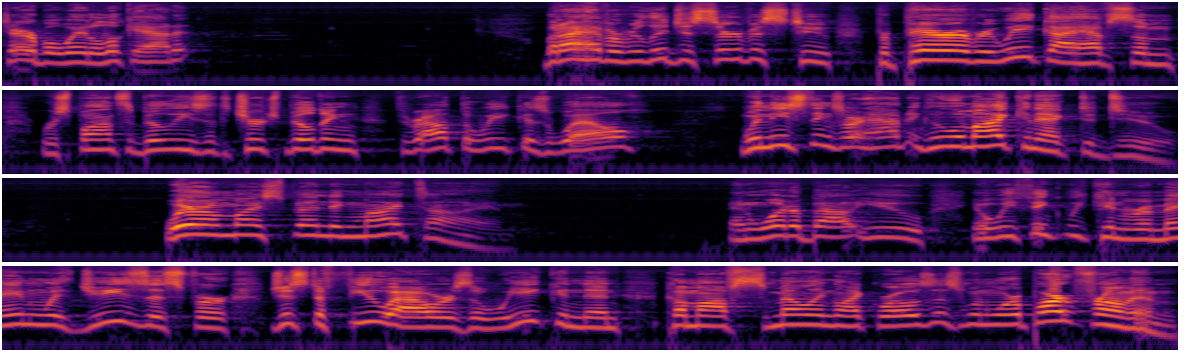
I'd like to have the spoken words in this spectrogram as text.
Terrible way to look at it. But I have a religious service to prepare every week. I have some responsibilities at the church building throughout the week as well. When these things aren't happening, who am I connected to? Where am I spending my time? And what about you? You know, we think we can remain with Jesus for just a few hours a week and then come off smelling like roses when we're apart from him.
